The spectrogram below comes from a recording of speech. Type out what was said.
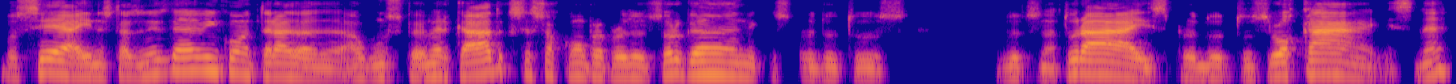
você aí nos Estados Unidos deve encontrar algum supermercado que você só compra produtos orgânicos, produtos, produtos naturais, produtos locais, né?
